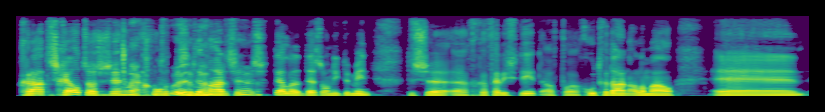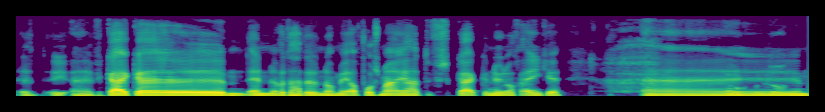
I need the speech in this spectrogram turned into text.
gratis geld, zoals ze zeggen. Ja, goed 100 voor ze, punten, maar ze, Ja. ze tellen desalniettemin. Dus gefeliciteerd, of goed gedaan allemaal. En even kijken. En wat hadden we nog meer? Oh, Volgens mij had, even kijken, nu nog eentje. Ehm,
